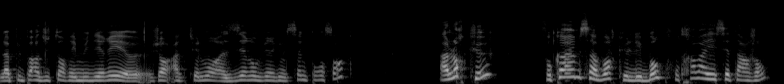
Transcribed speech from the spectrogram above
la plupart du temps rémunéré, euh, genre actuellement à 0,5%, alors que faut quand même savoir que les banques font travailler cet argent,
